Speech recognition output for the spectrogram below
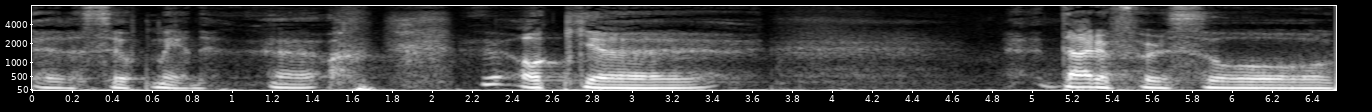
eller se upp med. Eh, och eh, därför så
